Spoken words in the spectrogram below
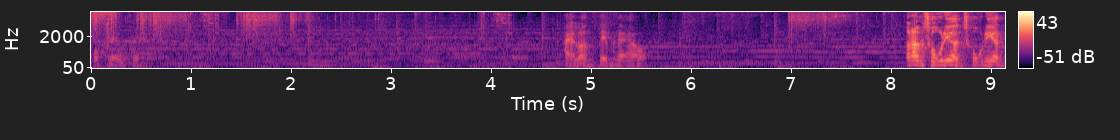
โอเค โอเค ไอรอนเต็มแล้ว ต้องทำโชคนี้ก่อน โชคนี้ก่อน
